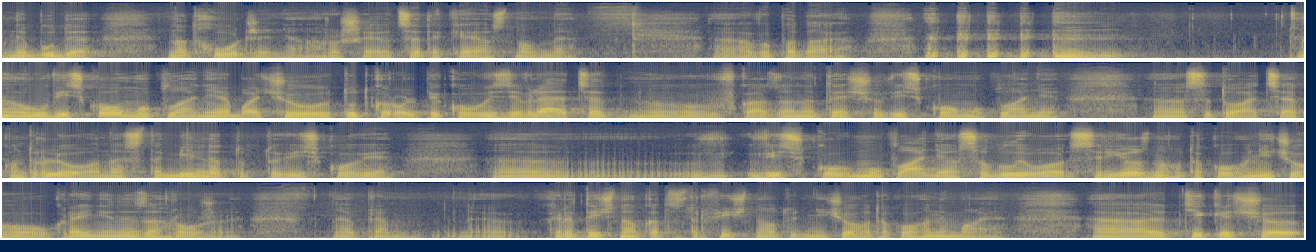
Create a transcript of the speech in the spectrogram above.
не буде надходження грошей. Це таке основне випадає. У військовому плані я бачу, тут король піковий з'являється, ну, вказує на те, що в військовому плані е, ситуація контрольована, стабільна, тобто військові е, в військовому плані особливо серйозного такого нічого в Україні не загрожує. Е, Прям е, критичного, катастрофічного тут нічого такого немає. Е, Тільки що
